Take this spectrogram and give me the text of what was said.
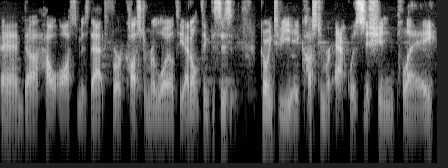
and uh, how awesome is that for customer loyalty? I don't think this is going to be a customer acquisition play.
